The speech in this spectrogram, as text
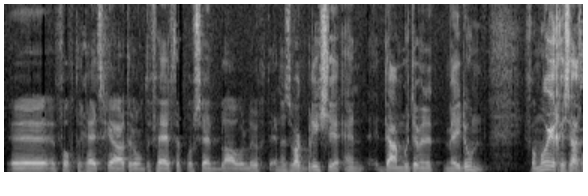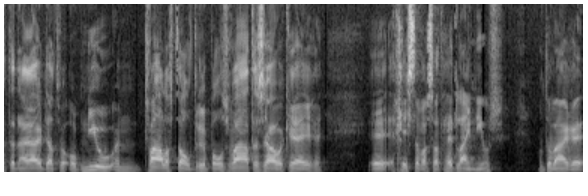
uh, een vochtigheidsgraad rond de 50%, blauwe lucht en een zwak briesje. En daar moeten we het mee doen. Vanmorgen zag het er naar uit dat we opnieuw een twaalftal druppels water zouden krijgen. Uh, gisteren was dat headline nieuws. Want er waren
